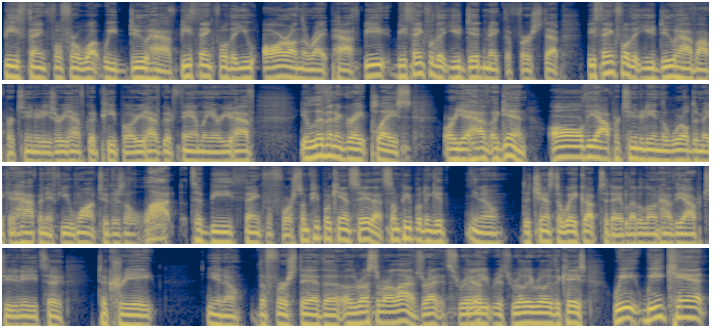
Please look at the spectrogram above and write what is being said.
be thankful for what we do have. Be thankful that you are on the right path. Be be thankful that you did make the first step. Be thankful that you do have opportunities, or you have good people, or you have good family, or you have you live in a great place, or you have again all the opportunity in the world to make it happen if you want to. There's a lot to be thankful for. Some people can't say that. Some people didn't get you know the chance to wake up today, let alone have the opportunity to to create you know the first day of the of the rest of our lives right it's really it's really really the case we we can't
